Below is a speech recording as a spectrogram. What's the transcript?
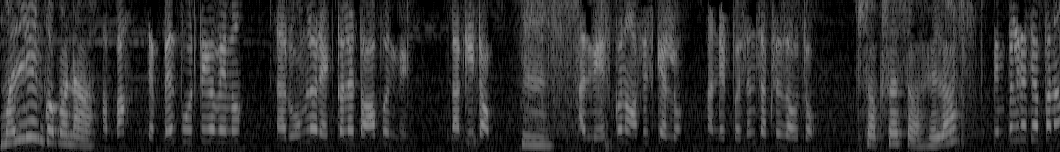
మళ్ళీ ఇంకో పనా? అబ్బా చెప్పేది పూర్తిగా విను. నా రూమ్లో రెడ్ కలర్ టాప్ ఉంది. లక్కీ టాప్ అది వేసుకొని ఆఫీస్కి వెళ్ళు. హండ్రెడ్ పర్సెంట్ సక్సెస్ అవుతావు. సక్సెస్ ఎలా? సింపుల్గా చెప్పనా?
